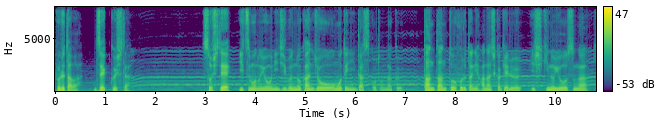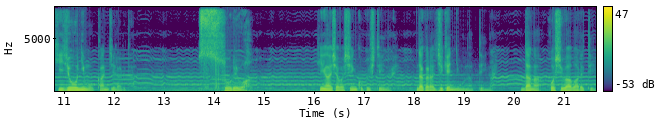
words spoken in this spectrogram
古田は絶句した。そしていつものように自分の感情を表に出すことなく淡々と古田に話しかける意識の様子が非常にも感じられた。それは？被害者は申告していない。だから事件にもなっていない。だが星は割れている。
